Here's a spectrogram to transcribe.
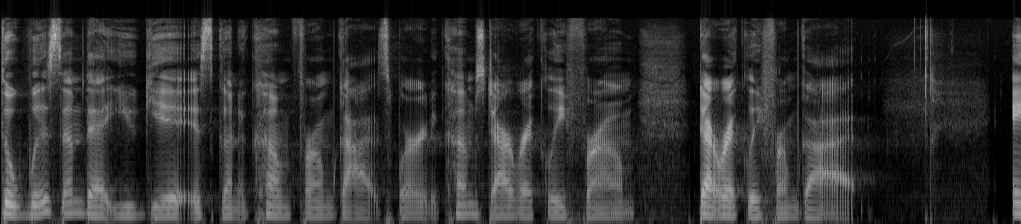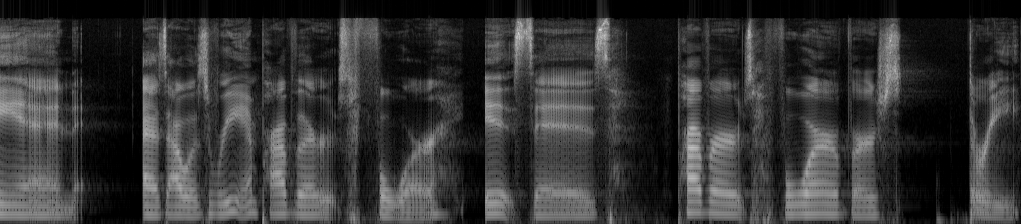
the wisdom that you get is going to come from God's word. It comes directly from directly from God. And as I was reading Proverbs 4, it says Proverbs 4 verse 3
